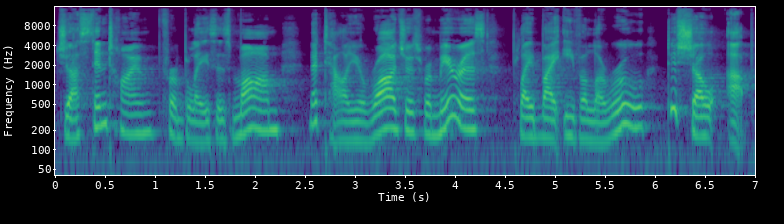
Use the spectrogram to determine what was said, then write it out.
just in time for Blaze's mom, Natalia Rogers Ramirez, played by Eva LaRue, to show up.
